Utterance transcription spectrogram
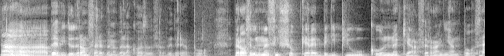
Ah, beh, Videodrome sarebbe una bella cosa da far vedere a Poe. Però secondo me si scioccherebbe di più con Chiara Ferragni and Post.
